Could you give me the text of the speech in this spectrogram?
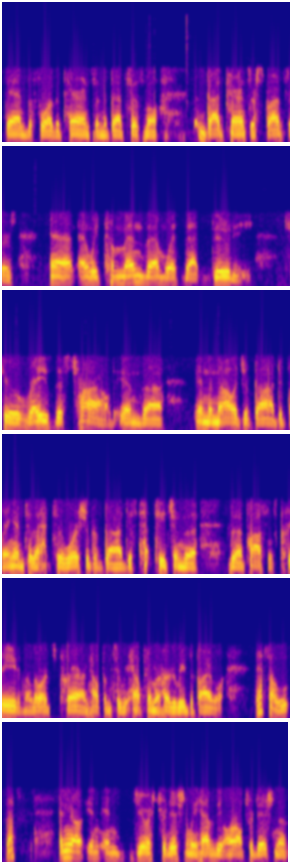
stand before the parents and the baptismal godparents or sponsors and and we commend them with that duty to raise this child in the in the knowledge of God, to bring him to the to the worship of God, to teach him the the Apostles' Creed and the Lord's Prayer, and help him to help him or her to read the Bible. That's a that's and you know in in Jewish tradition we have the oral tradition of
